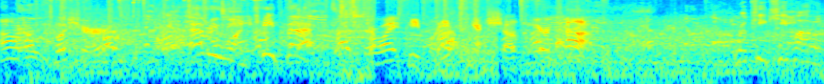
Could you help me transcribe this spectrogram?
Oh, don't push her. Keep back! They're white people. You can't shove them. You're a cop. Rookie, keep up.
